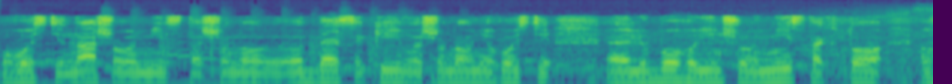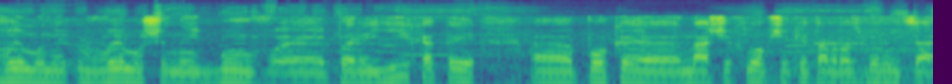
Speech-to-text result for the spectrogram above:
гості нашого міста, шановні Одеси, Києва, шановні гості е, любого іншого міста, хто виму- вимушений був е, переїхати, поки наші хлопчики там розберуться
